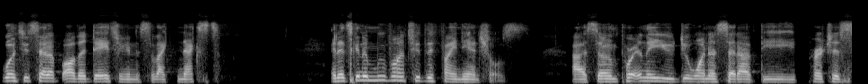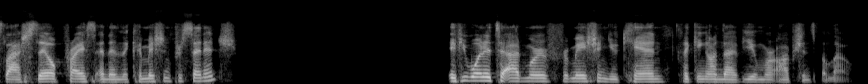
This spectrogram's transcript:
Once you set up all the dates, you're going to select next. And it's going to move on to the financials. Uh, so importantly, you do want to set up the purchase slash sale price and then the commission percentage. If you wanted to add more information, you can, clicking on that view more options below.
